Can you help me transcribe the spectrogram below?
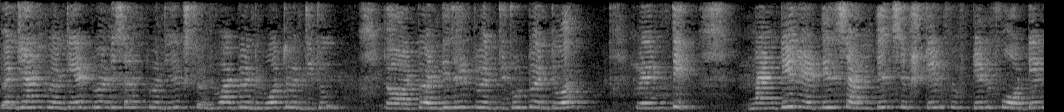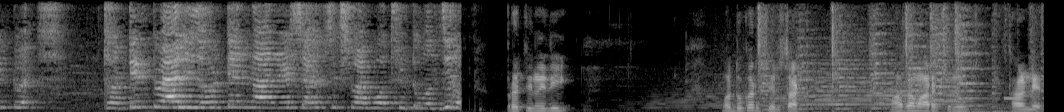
21, 28, 27, 26, 25, 24, 22, 23, 22, 21, 20, 19, 18, 17, 16, 15, 14, 12, 13, 12, 11, 10, 9, 8, 7, 6, 5, 4, 3, 2, 1, 0. प्रतिनिधी मधुकर शिरसाट माझा महाराष्ट्र न्यूज थाळनेर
